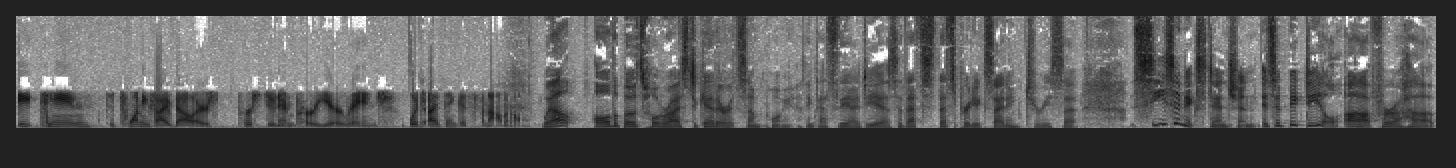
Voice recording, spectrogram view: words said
eighteen to twenty five dollars per student per year range, which I think is phenomenal. Well, all the boats will rise together at some point. I think that's the idea. So that's that's pretty exciting, Teresa. Season extension is a big deal uh, for a hub,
